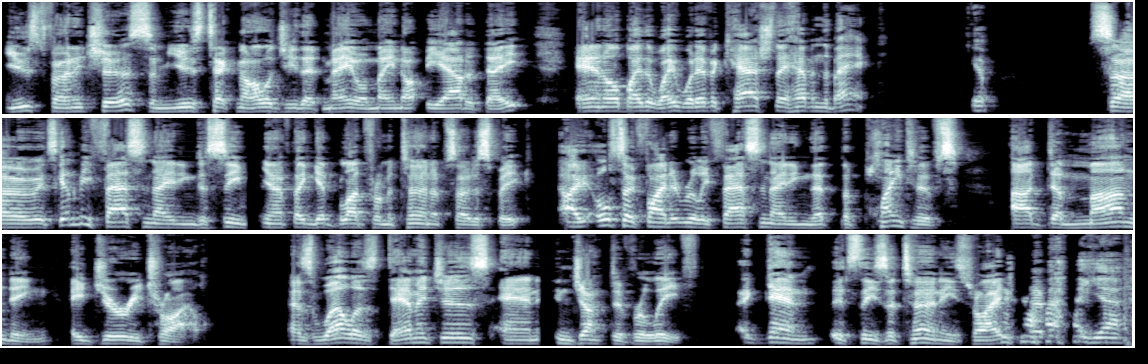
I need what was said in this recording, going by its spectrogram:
used furniture, some used technology that may or may not be out of date. And oh, by the way, whatever cash they have in the bank. Yep. So it's going to be fascinating to see, you know, if they can get blood from a turnip, so to speak. I also find it really fascinating that the plaintiffs are demanding a jury trial, as well as damages and injunctive relief. Again, it's these attorneys, right? yeah.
